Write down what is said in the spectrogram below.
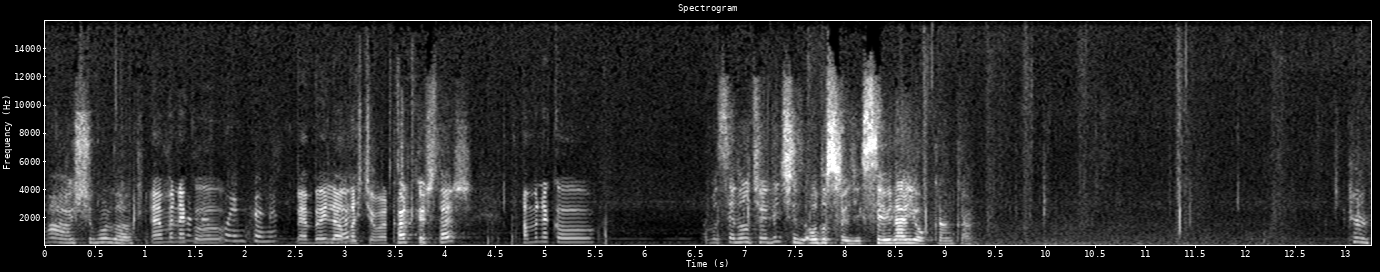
Ha şu burada. Amına Bana ko. koyayım seni. Ben böyle Gel. anlaşacağım artık. Kart göster. Amına ko. Ama sen onu söylediğin için o da söyleyecek. Sevilay yok kanka.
